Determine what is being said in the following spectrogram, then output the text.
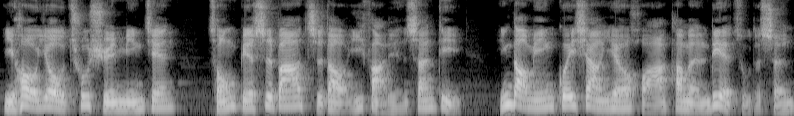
以后又出巡民间，从别是巴直到以法莲山地，引导民归向耶和华他们列祖的神。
